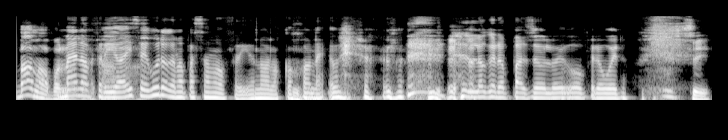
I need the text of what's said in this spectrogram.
vamos a poner menos frío. Ahí seguro que no pasamos frío, no, los cojones. es lo que nos pasó luego, pero bueno. Sí,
